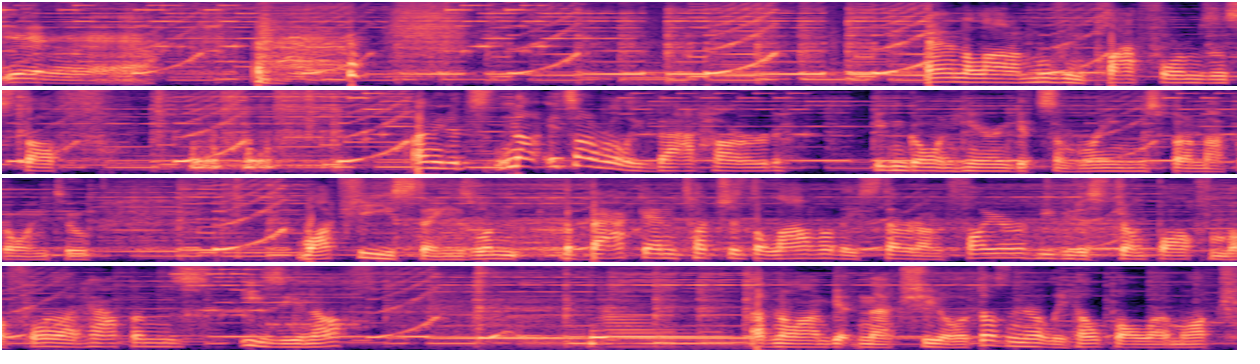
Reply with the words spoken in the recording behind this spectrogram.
Yeah! and a lot of moving platforms and stuff. I mean, it's not it's not really that hard. You can go in here and get some rings, but I'm not going to. Watch these things. When the back end touches the lava, they start on fire. You can just jump off them before that happens. Easy enough. I don't know why I'm getting that shield. It doesn't really help all that much.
